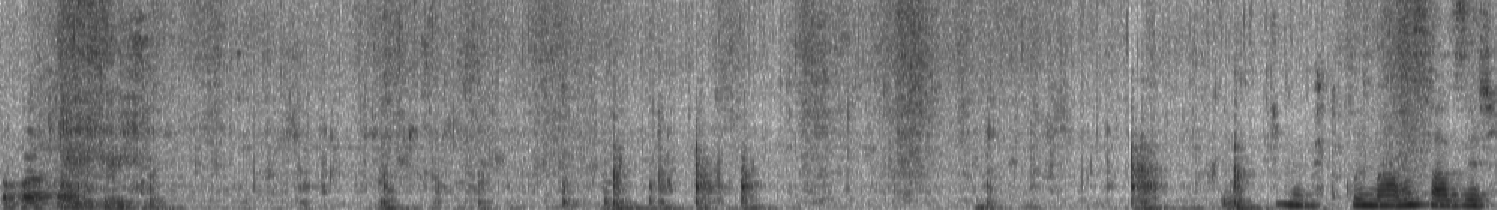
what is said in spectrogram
Kapatmam mı? Kuymağımız hazır.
